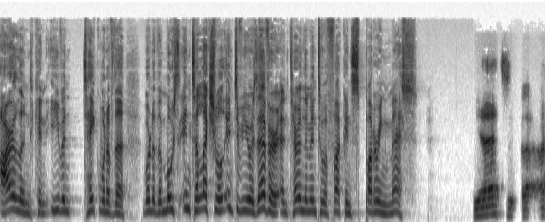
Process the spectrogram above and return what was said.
Ireland can even take one of the one of the most intellectual interviewers ever and turn them into a fucking sputtering mess. Yeah, I,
